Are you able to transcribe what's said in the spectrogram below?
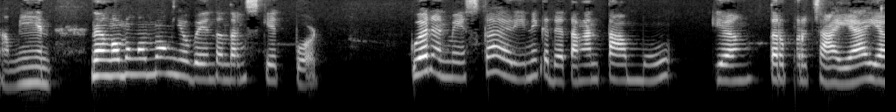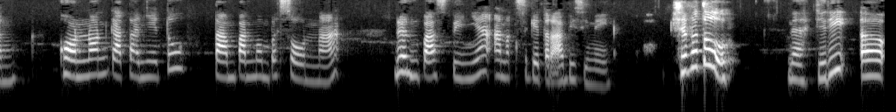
Amin. Nah ngomong-ngomong nyobain tentang skateboard, gue dan Meska hari ini kedatangan tamu yang terpercaya yang konon katanya itu tampan mempesona dan pastinya anak skater abis ini. Siapa tuh? Nah, jadi eh,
